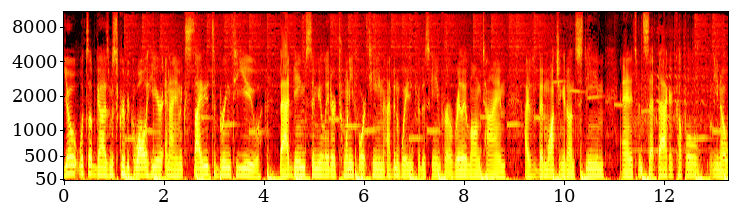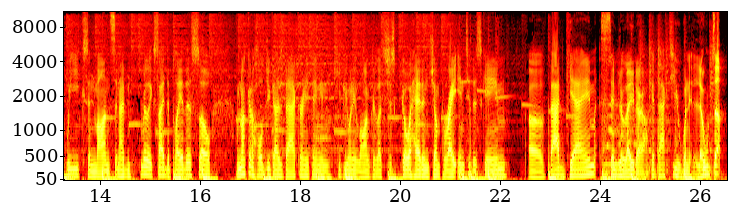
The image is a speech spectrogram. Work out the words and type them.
Yo, what's up guys, Mr. Kreepy Koala here, and I am excited to bring to you Bad Game Simulator 2014. I've been waiting for this game for a really long time. I've been watching it on Steam, and it's been set back a couple, you know, weeks and months, and I'm really excited to play this, so I'm not going to hold you guys back or anything and keep you any longer. Let's just go ahead and jump right into this game of Bad Game Simulator. I'll get back to you when it loads up.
